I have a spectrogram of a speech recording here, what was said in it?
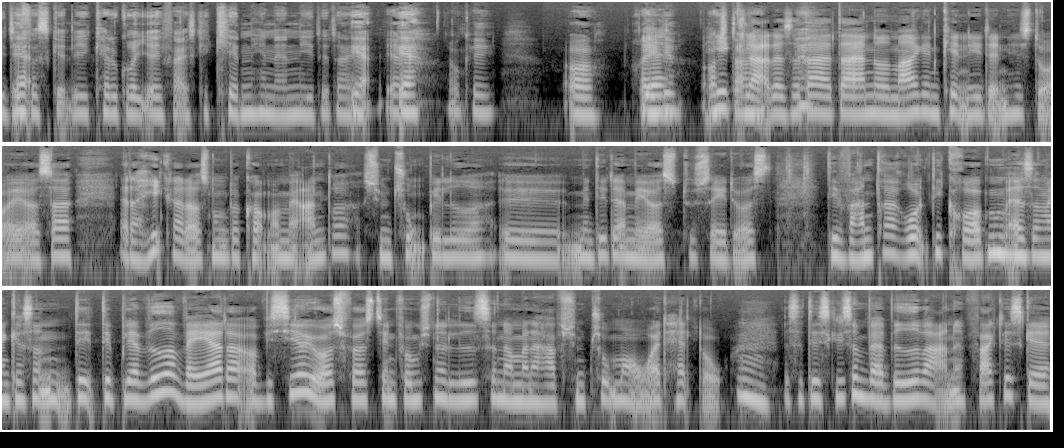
i de ja. forskellige kategorier, I faktisk kan kende hinanden i det der. Ja, ja. ja. Okay. Og Rikke? Ja, helt der. klart. Altså, der, der er noget meget genkendeligt i den historie, og så er der helt klart også nogen, der kommer med andre symptombilleder. Øh, men det der med også, du sagde det også, det vandrer rundt i kroppen. Mm. Altså, man kan sådan, det, det bliver ved at være der, og vi siger jo også først, det er en funktionel lidelse, når man har haft symptomer over et halvt år. Mm. Altså, det skal ligesom være vedvarende. Faktisk er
